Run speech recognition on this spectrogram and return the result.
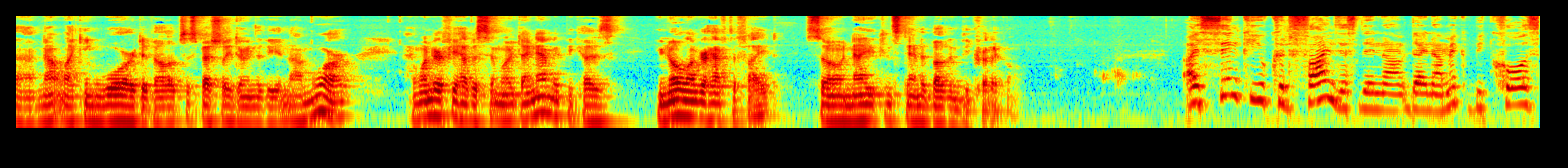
uh, not liking war develops, especially during the Vietnam War. I wonder if you have a similar dynamic because you no longer have to fight, so now you can stand above and be critical. I think you could find this dyna- dynamic because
